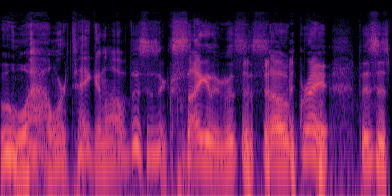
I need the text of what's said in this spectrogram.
Ooh, wow, we're taking off. This is exciting. This is so great. This is.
